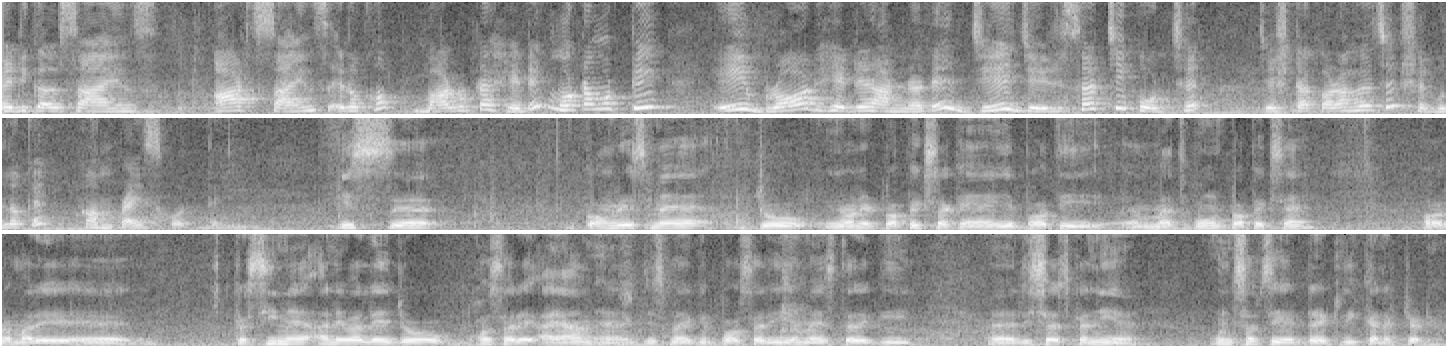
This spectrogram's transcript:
medical science arts science এরকম বারোটা হেডে মোটামুটি এই ব্রড হেডের আন্ডারে যে যে রিসার্চই করছেন, চেষ্টা করা হয়েছে সেগুলোকে কম্প্রাইজ করতে। इस कांग्रेस में जो इन्होंने टॉपिक्स रखे हैं, ये बहुत ही महत्वपूर्ण टॉपिक्स हैं। और हमारे कृषि में आने वाले जो बहुत सारे आयाम हैं, जिसमें कि बहुत सारी हमें इस तरह की रिसर्च करनी है, उन सबसे ये डायरेक्टली कनेक्टेड है।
